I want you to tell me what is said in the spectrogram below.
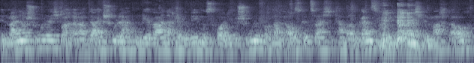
in meiner Schule, ich war in der Radeischule, hatten wir waren nachher bewegungsfreudige Schule vom Land ausgezeichnet, haben also ganz viel im Bereich gemacht auch.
